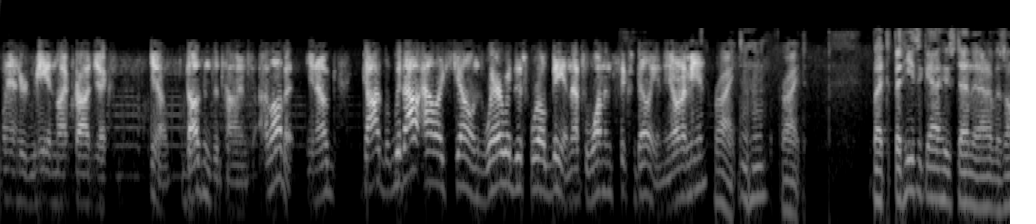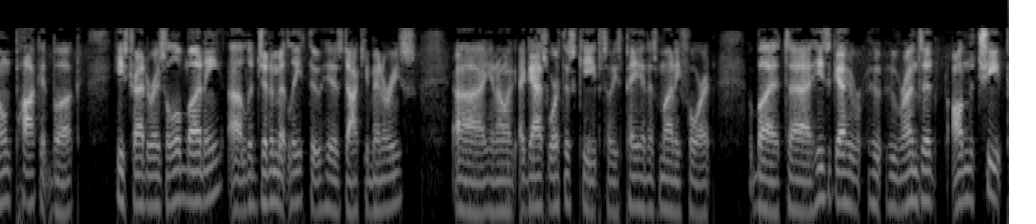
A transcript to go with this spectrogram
slandered me and my projects, you know, dozens of times. I love it. You know, God, without Alex Jones, where would this world be? And that's one in six billion. You know what I mean? Right. Mm-hmm. Right. But but he's a guy who's done it out of his own pocketbook. He's tried to raise a little money uh, legitimately through his documentaries. Uh, you know, a, a guy's worth his keep, so he's paying his money for it. But uh, he's a guy who, who who runs it on the cheap,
